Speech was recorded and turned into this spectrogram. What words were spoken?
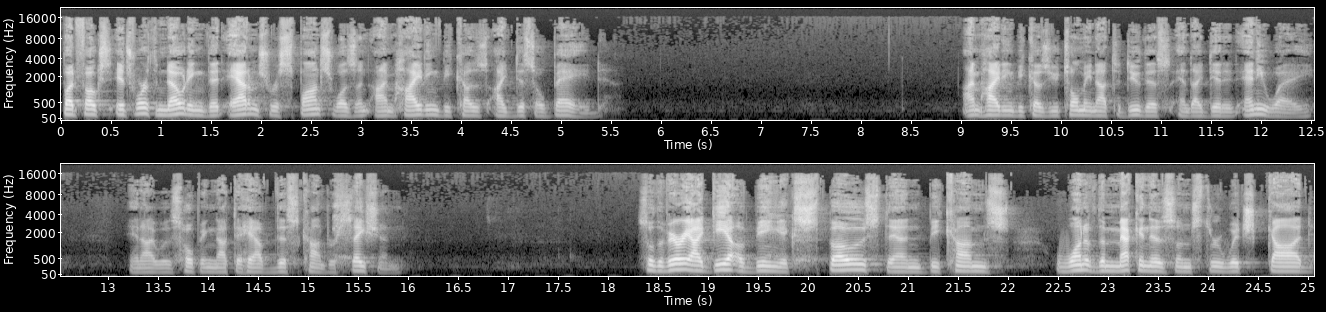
But, folks, it's worth noting that Adam's response wasn't, I'm hiding because I disobeyed. I'm hiding because you told me not to do this and I did it anyway, and I was hoping not to have this conversation. So, the very idea of being exposed then becomes one of the mechanisms through which God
